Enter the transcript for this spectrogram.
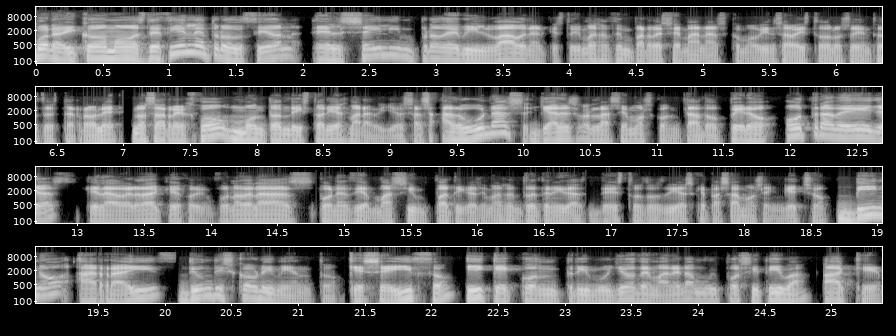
Bueno, y como os decía en la introducción, el Sailing Pro de Bilbao, en el que estuvimos hace un par de semanas, como bien sabéis todos los oyentes de este role, nos arrojó un montón de historias maravillosas. Algunas ya les os las hemos contado, pero otra de ellas, que la verdad que fue una de las ponencias más simpáticas y más entretenidas de estos dos días que pasamos en Guecho, vino a raíz de un descubrimiento que se hizo y que contribuyó de manera muy positiva a que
